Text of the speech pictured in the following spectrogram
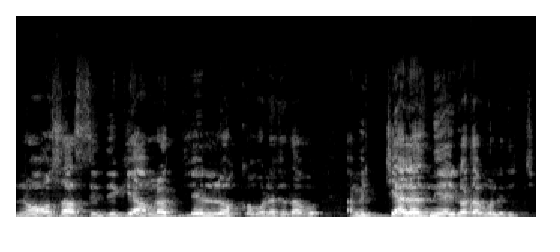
নওসাদ সিদ্দিকে আমরা দেড় লক্ষ ভোটে জেতাবো। আমি চ্যালেঞ্জ নিয়ে এই কথা বলে দিচ্ছি।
